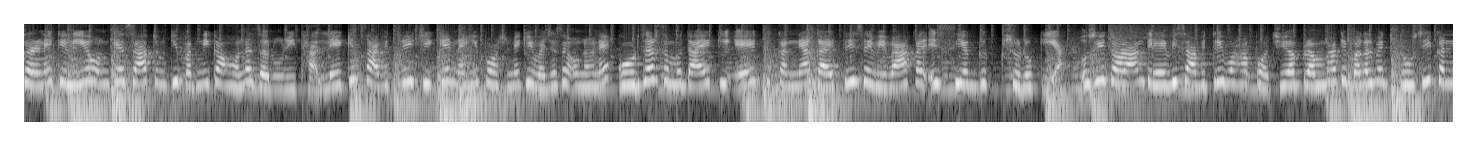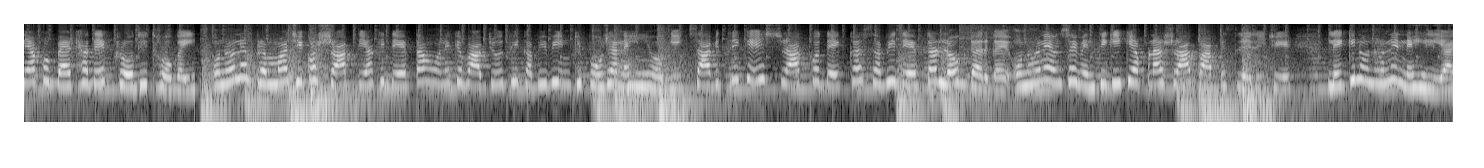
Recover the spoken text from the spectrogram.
करने के लिए उनके साथ उनकी पत्नी का होना ज़रूरी था, लेकिन सावित्री जी के नहीं पहुँचने की वजह से उन्होंने गुर्जर समुदाय की एक कन्या गायत्री से विवाह कर इस यज्ञ शुरू किया। उसी दौरान देवी सावित्री वहाँ पहुँची और ब्रह्मा के बगल में दूसरी कन्या को बैठा देख क्रोधित हो गई। उन्होंने ब्रह्मा जी को श्राप दिया कि देवता होने के बावजूद भी कभी भी इनकी पूजा नहीं होगी। सावित्री के इस श्राप को देखकर सभी देवता लोग डर गए। उन्होंने उनसे विनती की कि अपना श्राप वापस ले लीजिए, लेकिन उन्होंने नहीं लिया।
